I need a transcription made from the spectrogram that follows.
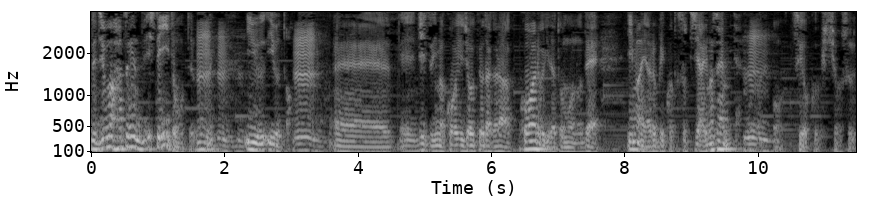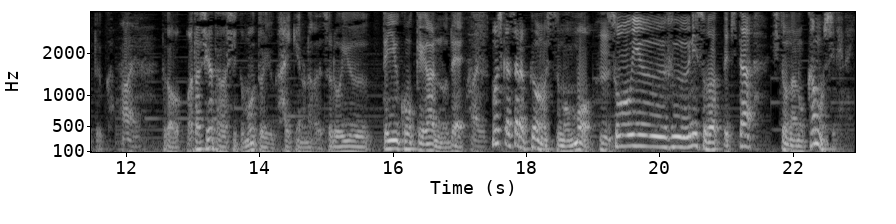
で、自分は発言していいと思ってるんうん。ですね。うん。言う、言うと。うん。えーえー実今こういう状況だから、こうあるべきだと思うので、今やるべきことはそっちじゃありません、みたいなうんことを強く主張するというか。はい。だから私が正しいと思うという背景の中でそれを言うっていう光景があるので、はいもしかしたら今日の質問も、うんそういう風に育ってきた人なのかもしれない。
